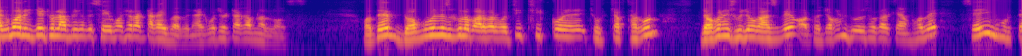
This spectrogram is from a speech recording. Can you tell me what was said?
একবার রিজেক্ট হলে আপনি কিন্তু সেই বছর আর টাকাই পাবেন এক বছর টাকা আপনার লস অতএব ডকুমেন্টসগুলো বারবার বলছি, ঠিক করে চুপচাপ থাকুন। যখনই সুযোগ আসবে, অর্থাৎ যখনই দূর সরকার ক্যাম্প হবে, সেই মুহূর্তে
